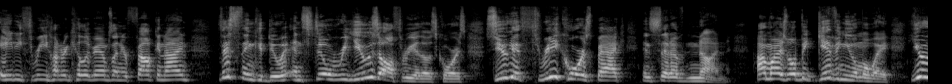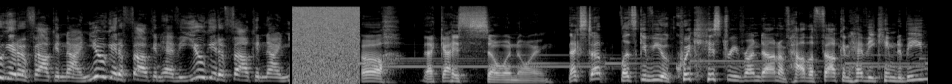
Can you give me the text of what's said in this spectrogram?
8,300 kilograms on your Falcon 9? This thing could do it and still reuse all three of those cores. So you get three cores back instead of none. I might as well be giving you them away. You get a Falcon 9, you get a Falcon Heavy, you get a Falcon 9. Ugh. That guy's so annoying. Next up, let's give you a quick history rundown of how the Falcon Heavy came to be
